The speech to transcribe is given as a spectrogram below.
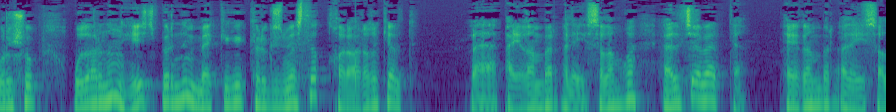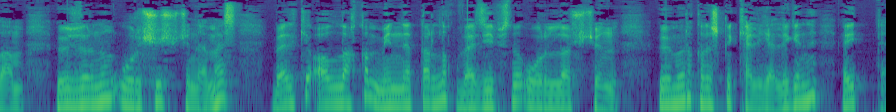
urushib ularning hech birini makkaga kirgizmaslik qaroriga keldi. Va payg'ambar alayhissalomga elchi avatdi payg'ambar alayhissalom o'zlarining urushish uchun emas balki allohga minnatdorlik vazifasini o'rinlash uchun umr qilishga kelganligini aytdi.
